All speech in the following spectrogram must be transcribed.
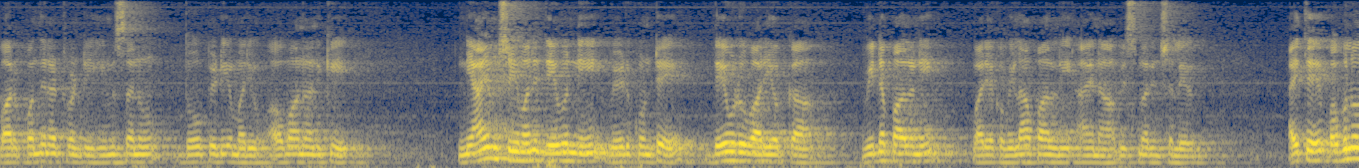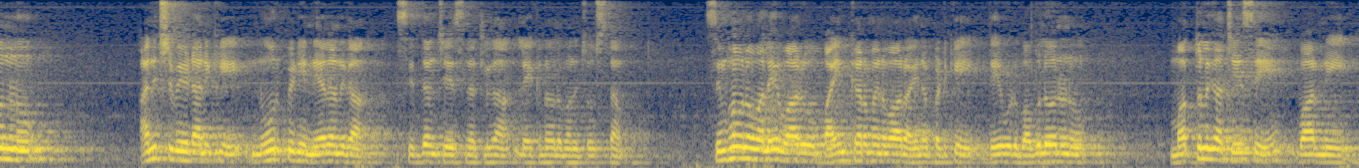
వారు పొందినటువంటి హింసను దోపిడీ మరియు అవమానానికి న్యాయం చేయమని దేవుణ్ణి వేడుకుంటే దేవుడు వారి యొక్క విన్నపాలని వారి యొక్క విలాపాలని ఆయన విస్మరించలేదు అయితే బబులోనును అణిచివేయడానికి నూర్పిడి నేలనుగా సిద్ధం చేసినట్లుగా లేఖనంలో మనం చూస్తాం. సింహముల వలె వారు భయంకరమైన వారు అయినప్పటికీ దేవుడు బబులోనును మత్తులుగా చేసి వారిని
